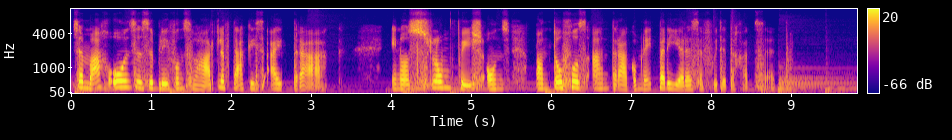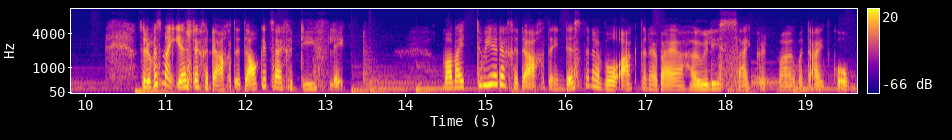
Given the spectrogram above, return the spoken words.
So mag ons asseblief ons hardlooptekkies uittrek en ons slompies, ons pantoffels aantrek om net by die Here se voete te gaan sit. So dit was my eerste gedagte, dalk het sy gedeflect. Maar my tweede gedagte en dis dan nou waar ek dan nou by 'n holy sacred moment uitkom.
